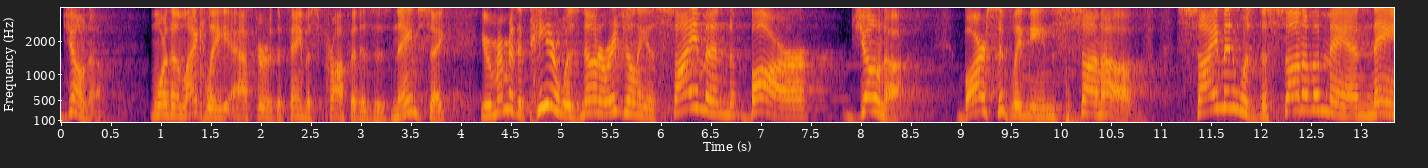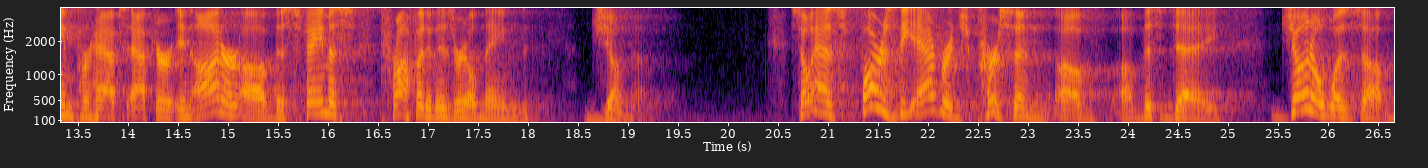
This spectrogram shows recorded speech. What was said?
Jonah. More than likely, after the famous prophet as his namesake. You remember that Peter was known originally as Simon Bar Jonah. Bar simply means son of. Simon was the son of a man named perhaps after, in honor of, this famous prophet of Israel named Jonah. So, as far as the average person of, of this day, Jonah was, um,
